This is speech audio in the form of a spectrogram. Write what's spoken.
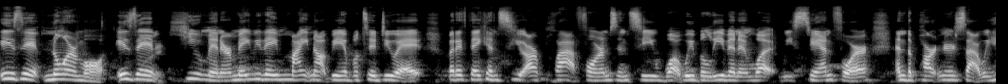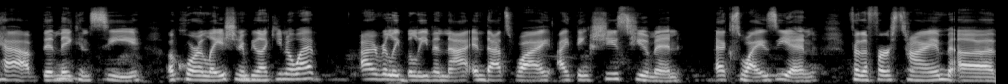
isn't normal, isn't right. human, or maybe they might not be able to do it. But if they can see our platforms and see what we believe in and what we stand for and the partners that we have, then they can see a correlation and be like, you know what? I really believe in that. And that's why I think she's human XYZ. And for the first time, uh,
